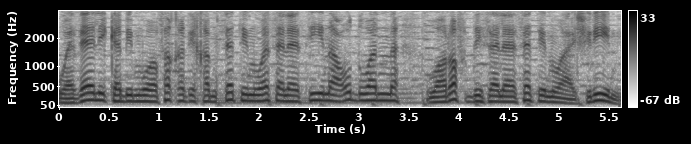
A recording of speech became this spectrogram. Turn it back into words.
وذلك بموافقة 35 عضواً ورفض 23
